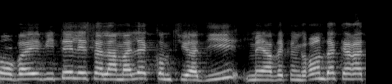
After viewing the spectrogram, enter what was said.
On va éviter les salam comme tu as dit, mais avec un grand Dakarat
